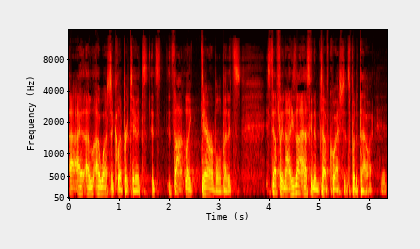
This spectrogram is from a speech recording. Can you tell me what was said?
I, I, I watched a clip or two. It's it's it's not like terrible, but it's it's definitely not. He's not asking him tough questions. Put it that way.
